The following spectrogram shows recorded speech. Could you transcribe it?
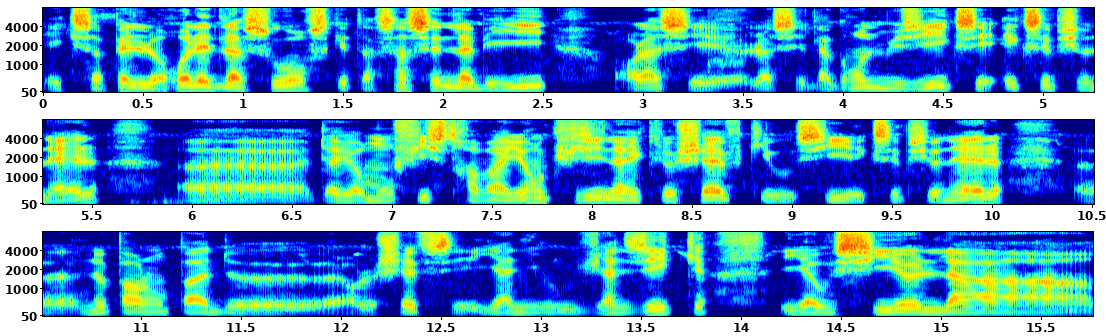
et qui s'appelle le Relais de la Source, qui est à Saint-Seine-l'Abbaye. Alors là, c'est là, c'est de la grande musique, c'est exceptionnel. Euh, d'ailleurs, mon fils travaille en cuisine avec le chef, qui est aussi exceptionnel. Euh, ne parlons pas de. Alors, le chef, c'est Yann Janzik. Il y a aussi euh, la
